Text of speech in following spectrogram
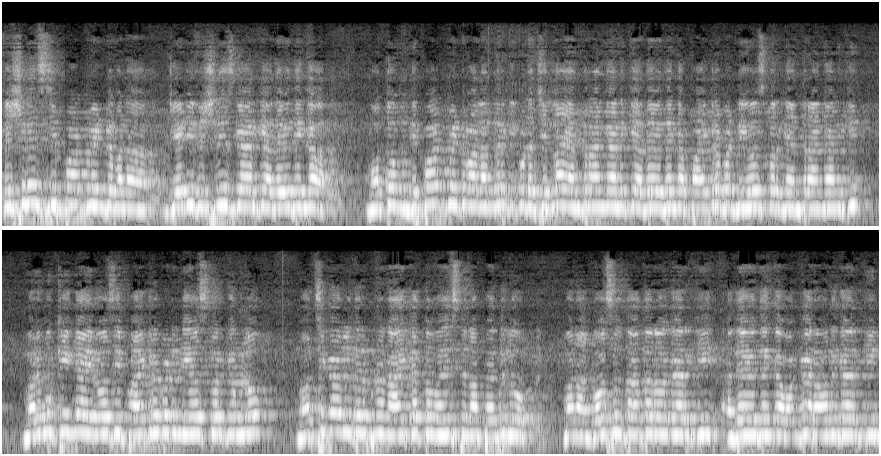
ఫిషరీస్ డిపార్ట్మెంట్ మన జేడీ ఫిషరీస్ గారికి అదేవిధంగా మొత్తం డిపార్ట్మెంట్ వాళ్ళందరికీ కూడా జిల్లా యంత్రాంగానికి అదేవిధంగా పాయకరపేట నియోజకవర్గ యంత్రాంగానికి మరి ముఖ్యంగా ఈరోజు ఈ పాయకరపేట నియోజకవర్గంలో మత్స్యకారుల తరపున నాయకత్వం వహిస్తున్న పెద్దలు మన గోసల తాతారావు గారికి అదేవిధంగా వంకా గారికి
